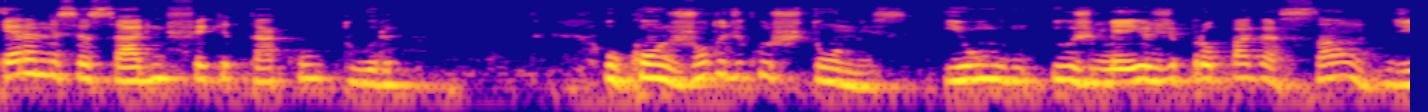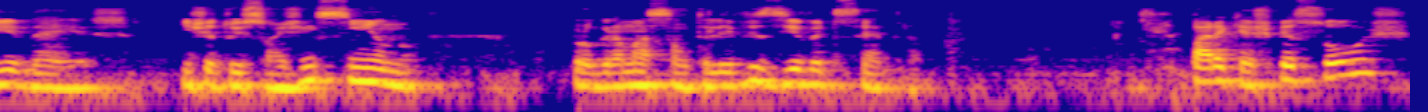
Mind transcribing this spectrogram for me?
Era necessário infectar a cultura, o conjunto de costumes e, um, e os meios de propagação de ideias, instituições de ensino, programação televisiva, etc. Para que as pessoas,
